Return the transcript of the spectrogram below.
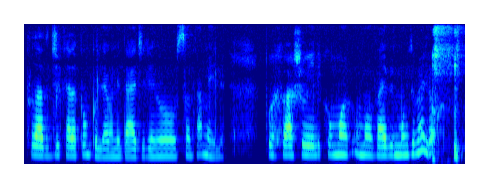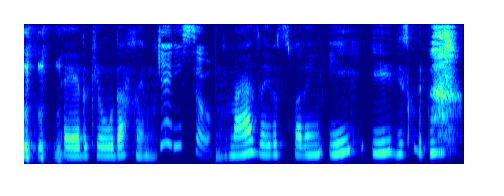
pro lado de cada Pampulha, a unidade ali no Santa Amélia. Porque eu acho ele com uma, uma vibe muito melhor é, do que o da Fleming. Que isso? Mas aí vocês podem ir e descobrir.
